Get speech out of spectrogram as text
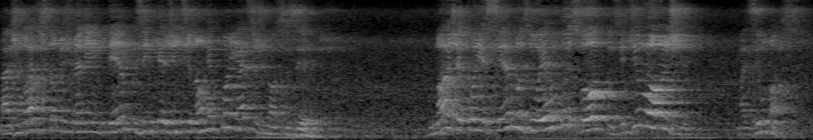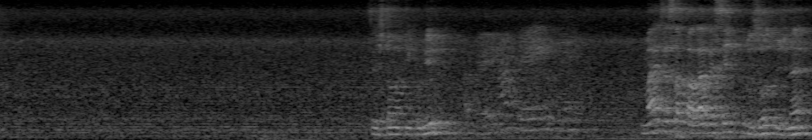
Mas nós estamos vivendo em tempos em que a gente não reconhece os nossos erros. Nós reconhecemos o erro dos outros e de longe, mas e o nosso? Vocês estão aqui comigo? Mas essa palavra é sempre para os outros, né?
